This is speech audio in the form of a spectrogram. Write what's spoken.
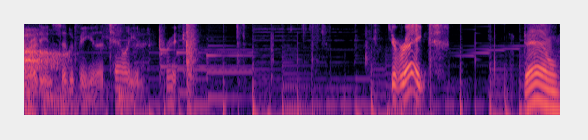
already instead of being an Italian prick. You're right. Damn.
